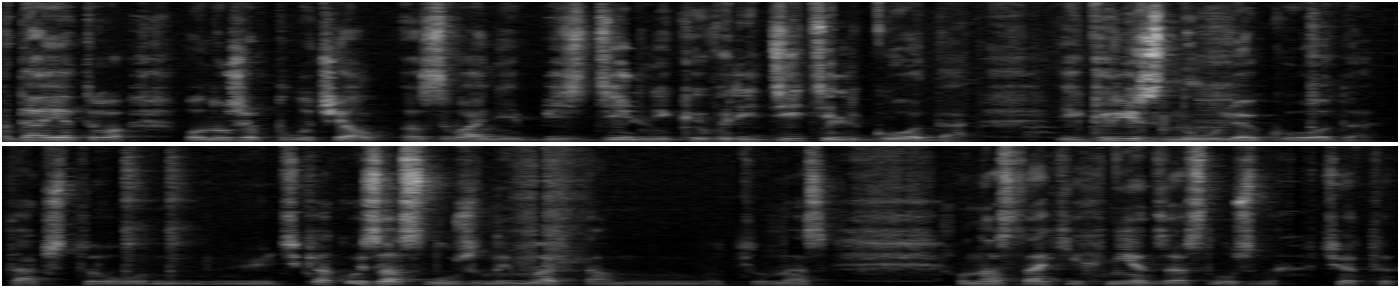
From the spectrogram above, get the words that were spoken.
до этого он уже получал звание «Бездельник и вредитель года» и «Грязнуля года». Так что, он, видите, какой заслуженный мэр. Там вот у нас, у нас таких нет заслуженных. Что-то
